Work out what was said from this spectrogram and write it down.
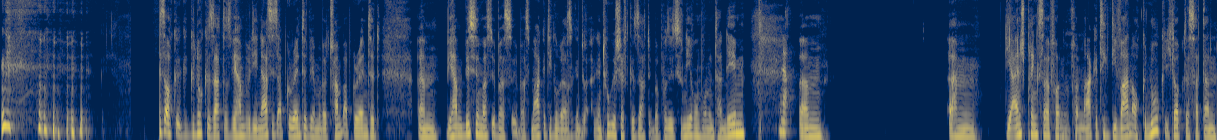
ist auch genug gesagt, dass wir haben über die Nazis abgerentet, wir haben über Trump abgerentet. Ähm, wir haben ein bisschen was übers, übers Marketing, über das Agentur- Agenturgeschäft gesagt, über Positionierung von Unternehmen. Ja. Ähm, ähm, die Einspringsler von, von Marketing, die waren auch genug. Ich glaube, das hat dann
